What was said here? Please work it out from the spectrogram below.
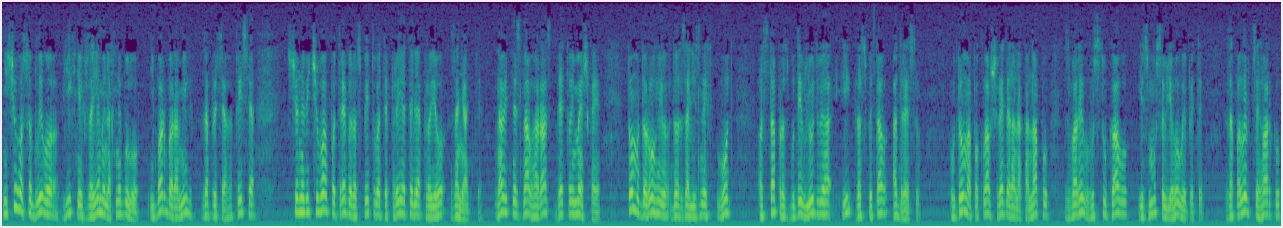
Нічого особливого в їхніх взаєминах не було, і Барбара міг заприсягатися, що не відчував потреби розпитувати приятеля про його заняття. Навіть не знав гаразд, де той мешкає. Тому дорогою до залізних вод Остап розбудив Людвіга і розпитав адресу. Удома поклав шредера на канапу, зварив густу каву і змусив його випити. Запалив цигарку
